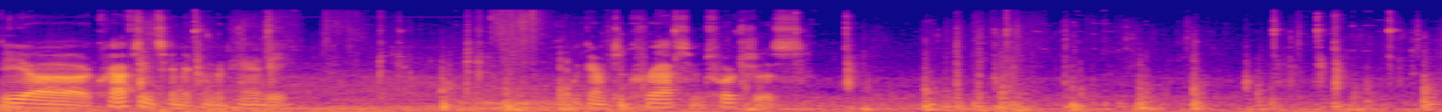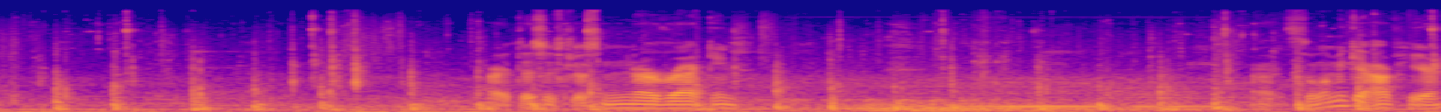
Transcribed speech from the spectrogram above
the uh, crafting's gonna come in handy. We're gonna have to craft some torches. Alright, this is just nerve-wracking. Alright, so let me get out of here.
